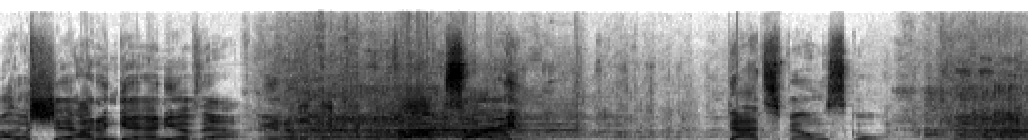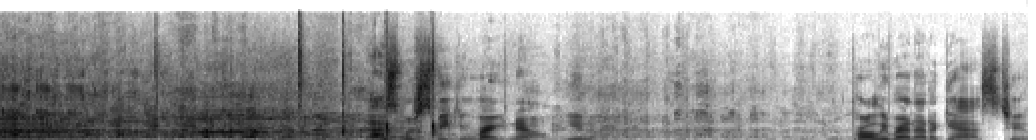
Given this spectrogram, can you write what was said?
oh shit, I didn't get any of that, you know? Fuck, sorry. That's film school. As we're speaking right now, you know probably ran out of gas too.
